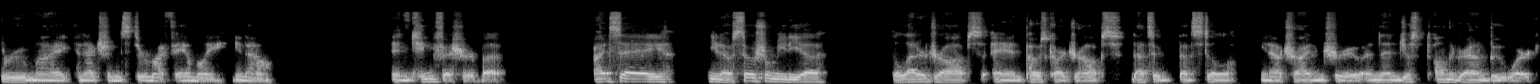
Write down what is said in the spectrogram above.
through my connections through my family you know in kingfisher. But i'd say you know social media the letter drops and postcard drops that's a that's still you know, tried and true, and then just on the ground boot work,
